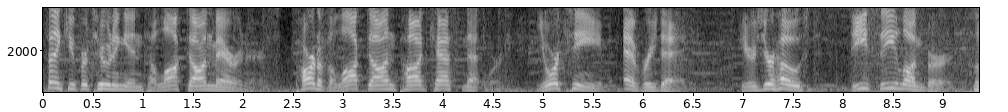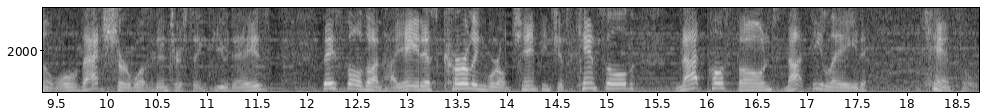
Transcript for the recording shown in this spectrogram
Thank you for tuning in to Locked On Mariners, part of the Locked On Podcast Network, your team every day. Here's your host, DC Lundberg. well, that sure was an interesting few days. Baseball's on hiatus, curling world championships canceled, not postponed, not delayed, canceled.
